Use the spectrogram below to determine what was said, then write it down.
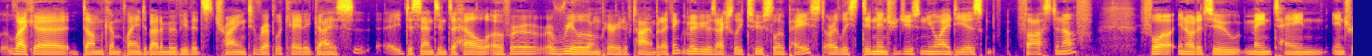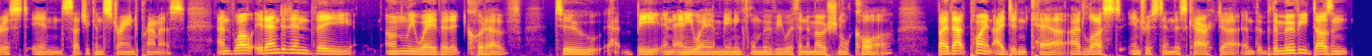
like a dumb complaint about a movie that's trying to replicate a guy's uh, descent into hell over a, really long period of time. But I think the movie was actually too slow paced, or at least didn't introduce new ideas fast enough for in order to maintain interest in such a constrained premise. And while it ended in the only way that it could have to be in any way a meaningful movie with an emotional core, by that point I didn't care. I'd lost interest in this character, and the, the movie doesn't.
